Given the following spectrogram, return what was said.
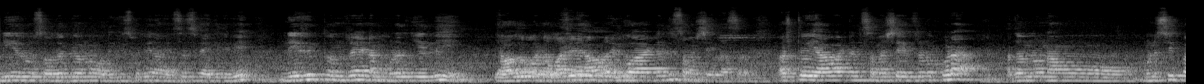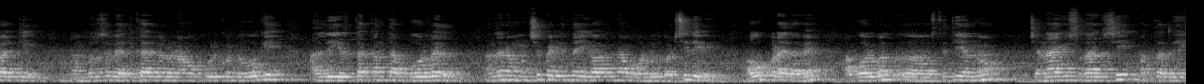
ನೀರು ಸೌಲಭ್ಯವನ್ನು ಒದಗಿಸುವಲ್ಲಿ ನಾವು ಯಶಸ್ವಿಯಾಗಿದ್ದೀವಿ ನೀರಿನ ತೊಂದರೆ ನಮ್ಮ ಮೂಡಲಗಿಯಲ್ಲಿ ಯಾವುದೋ ಆಟದ ವಾರ್ಡಿನಲ್ಲಿ ಸಮಸ್ಯೆ ಇಲ್ಲ ಸರ್. ಅಷ್ಟು ಯಾವ ಆಟದ ಸಮಸ್ಯೆ ಇದ್ರೂ ಕೂಡ ಅದನ್ನು ನಾವು ಮುನ್ಸಿಪಾಲ್ಟಿ ನಮ್ಮ ಪುರಸಭೆ ಅಧಿಕಾರಿಗಳು ನಾವು ಕೂಡಿಕೊಂಡು ಹೋಗಿ ಅಲ್ಲಿ ಇರ್ತಕ್ಕಂಥ ಬೋರ್ವೆಲ್ ಅಂದರೆ ನಮ್ಮ ಮುನ್ಸಿಪಾಲಿಟಿಯಿಂದ ಈಗಾಗಲೇ ನಾವು ಬೋರ್ವೆಲ್ ಹೊಡಿಸಿದ್ದೀವಿ ಅವು ಕೂಡ ಇದ್ದಾವೆ ಆ ಬೋರ್ವೆಲ್ ಸ್ಥಿತಿಯನ್ನು ಚೆನ್ನಾಗಿ ಸುಧಾರಿಸಿ ಮತ್ತು ಅಲ್ಲಿ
